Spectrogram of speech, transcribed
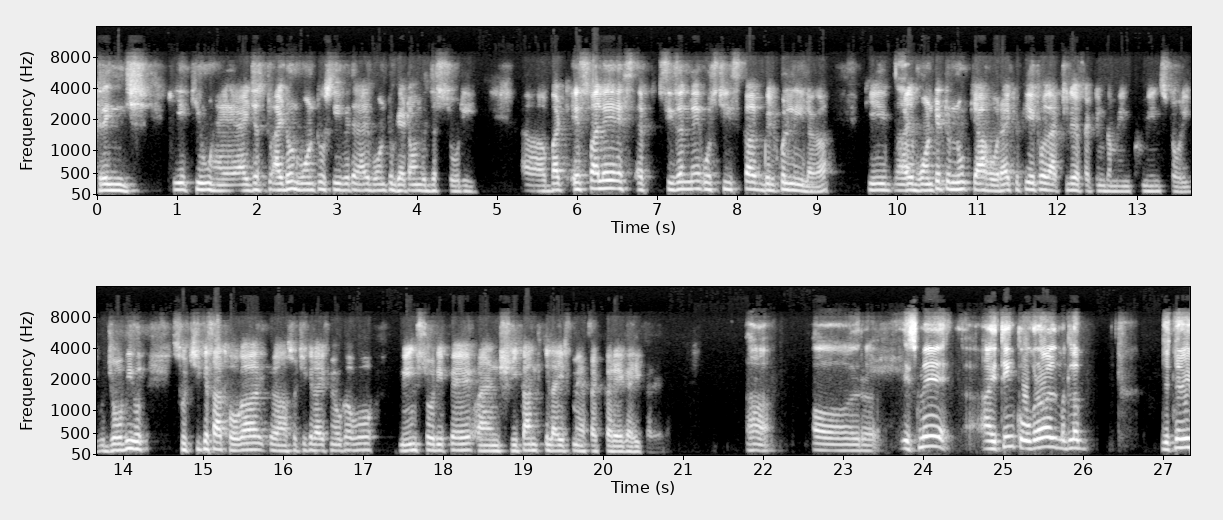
cringe ये क्यों है? I just I don't want to see with I want to get on with the story but इस वाले सीज़न में उस चीज़ का बिल्कुल नहीं लगा कि आई वांटेड टू नो क्या हो रहा है क्योंकि it was actually affecting the main main story जो भी सुची के साथ होगा सुची की लाइफ में होगा वो मेन स्टोरी पे एंड श्रीकांत की लाइफ में अफेक्ट करेगा ही करेगा। हाँ और इसमें आई थिंक ओवरऑल मतलब जितने भी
